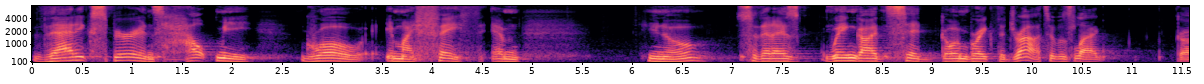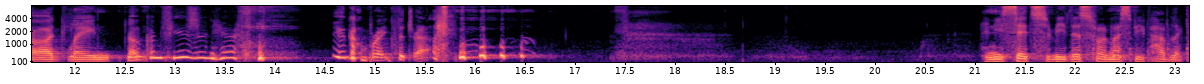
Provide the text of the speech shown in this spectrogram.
That experience helped me grow in my faith and, you know, so that as when God said, go and break the drought, it was like, God, Layne, no confusion here. you go break the drought. and he said to me, This one must be public.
